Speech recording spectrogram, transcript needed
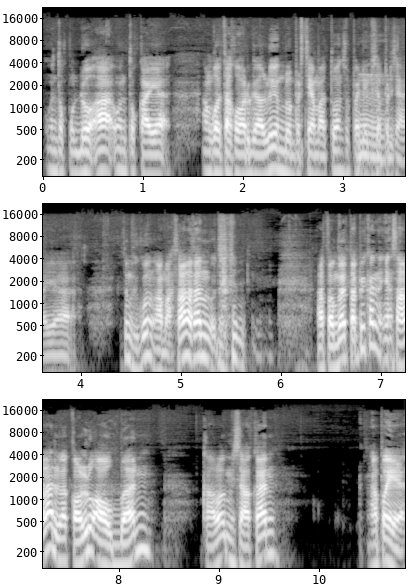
untuk doa untuk kayak anggota keluarga lu yang belum percaya sama Tuhan supaya dia bisa Hmm. percaya itu menurut gue nggak masalah kan atau enggak tapi kan yang salah adalah kalau lu auban kalau misalkan apa ya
